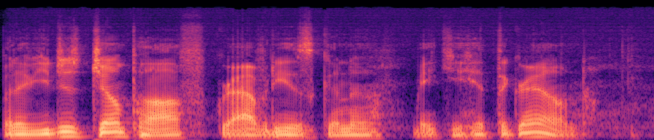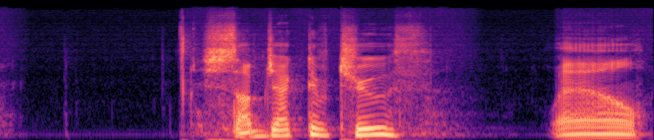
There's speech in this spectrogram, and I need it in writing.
But if you just jump off, gravity is going to make you hit the ground. Subjective truth? Well,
